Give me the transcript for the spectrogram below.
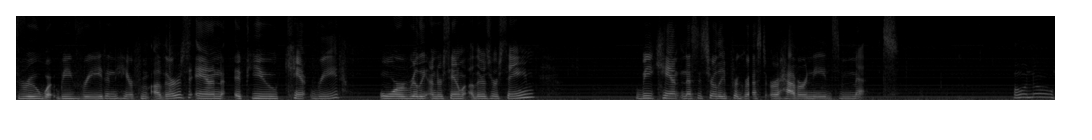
through what we read and hear from others. And if you can't read or really understand what others are saying, we can't necessarily progress or have our needs met. Oh no.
